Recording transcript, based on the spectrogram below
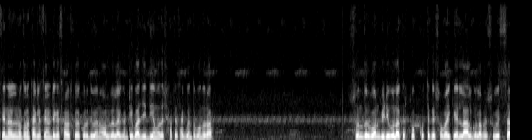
চ্যানেলে নতুন থাকলে চ্যানেলটিকে সাবস্ক্রাইব করে দিবেন। অল বেল আইকনটি বাজিয়ে দিয়ে আমাদের সাথে থাকবেন তো বন্ধুরা। সুন্দরবন বিডি ব্লকের পক্ষ থেকে সবাইকে লাল গোলাপের শুভেচ্ছা।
